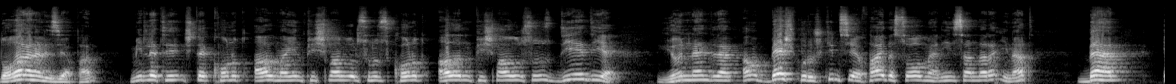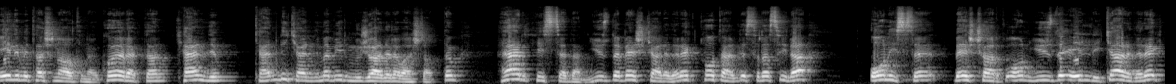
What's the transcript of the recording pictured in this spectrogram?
dolar analizi yapan, milleti işte konut almayın pişman olursunuz, konut alın pişman olursunuz diye diye yönlendiren ama 5 kuruş kimseye faydası olmayan insanlara inat ben elimi taşın altına koyaraktan kendim kendi kendime bir mücadele başlattım. Her hisseden %5 kar ederek totalde sırasıyla 10 hisse 5 çarpı 10 %50 kar ederek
